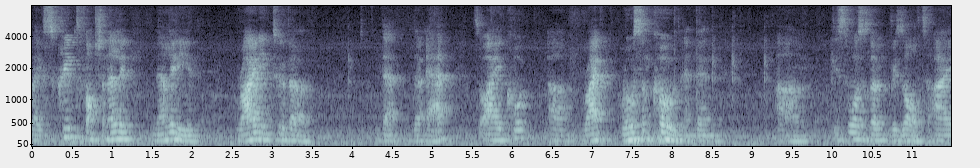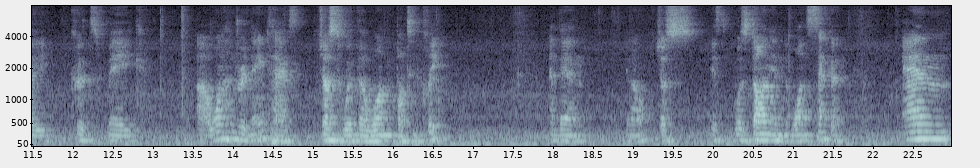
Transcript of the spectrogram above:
like script functionality right into the that the app. So I could um, write wrote some code and then um, this was the result. I could make uh, 100 name tags just with the one button click. And then, you know, just it was done in one second. And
